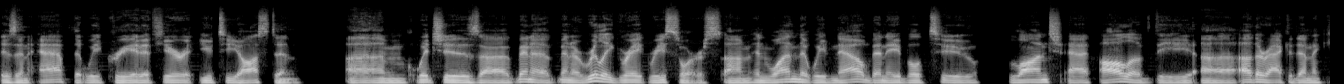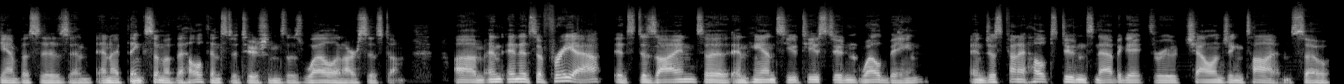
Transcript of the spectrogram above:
is, an app that we created here at UT Austin, um, which has uh, been a been a really great resource um, and one that we've now been able to launch at all of the uh, other academic campuses and, and I think some of the health institutions as well in our system. Um, and, and it's a free app. It's designed to enhance UT student well-being and just kind of help students navigate through challenging times. So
